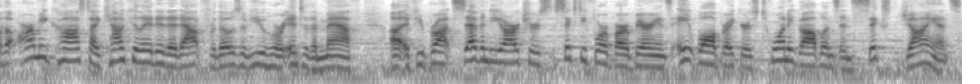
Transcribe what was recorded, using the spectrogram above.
the army cost, I calculated it out for those of you who are into the math. Uh, if you brought 70 archers, 64 barbarians, 8 wall breakers, 20 goblins, and 6 giants,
